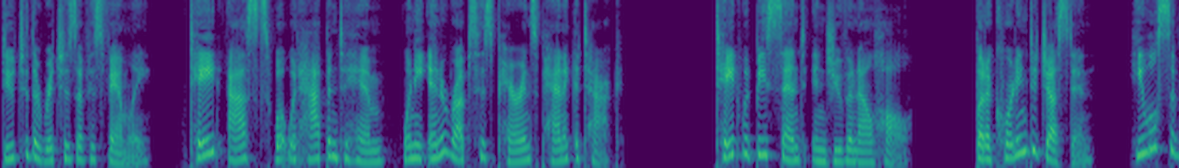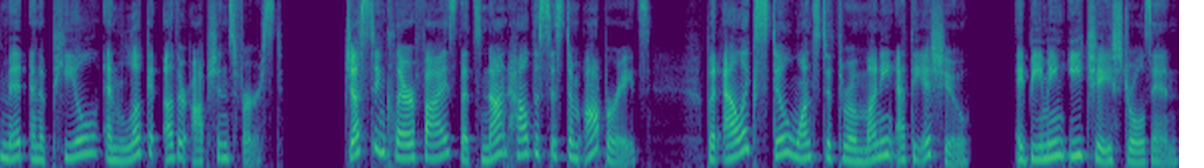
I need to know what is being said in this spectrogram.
due to the riches of his family. Tate asks what would happen to him when he interrupts his parents' panic attack. Tate would be sent in juvenile hall. But according to Justin, he will submit an appeal and look at other options first. Justin clarifies that's not how the system operates, but Alex still wants to throw money at the issue. A beaming EJ strolls in.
